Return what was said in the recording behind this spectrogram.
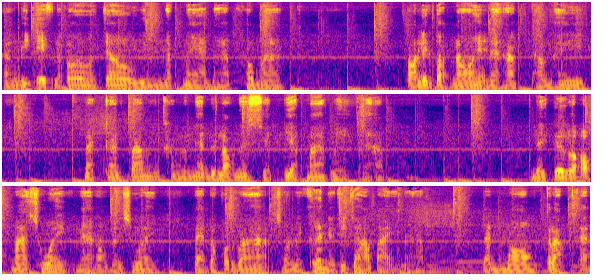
ทั้ง DX แล้วก็เจ้าวินแมกแมนนะครับเข้ามาต่อเล็กต่อน้อยนะครับทำให้แมตช์การปั้มครั้งนั้นเนี่ยเดอะล็อกเนี่ยเสียเปรียบมากเลยนะครับไนเกอร์ก็ออกมาช่วยนะออกมาช่วย แต่ปรากฏว่าชอนไมเคิลอย่างที่กล่าวไปนะครับดันมองกลับกัน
